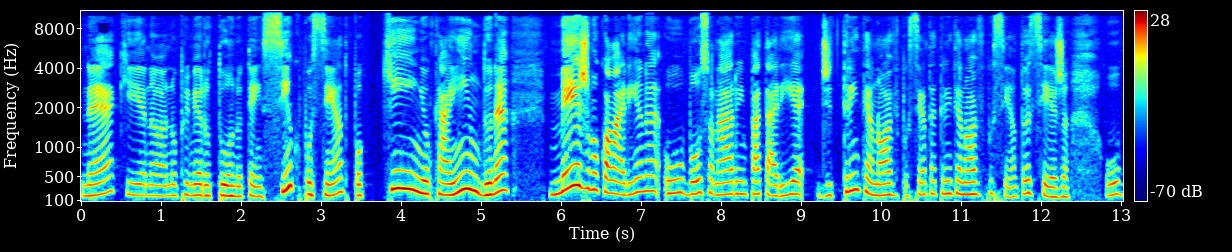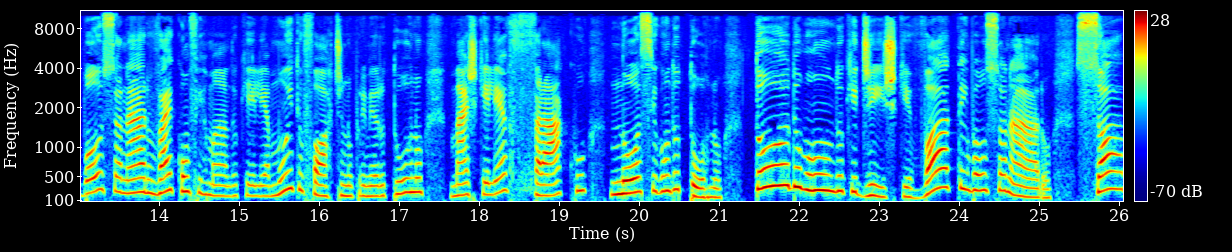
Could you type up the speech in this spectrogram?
né, que no, no primeiro turno tem 5%, pouquinho caindo, né? Mesmo com a Marina, o Bolsonaro empataria de 39% a 39%. Ou seja, o Bolsonaro vai confirmando que ele é muito forte no primeiro turno, mas que ele é fraco no segundo turno. Todo mundo que diz que vota em Bolsonaro só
